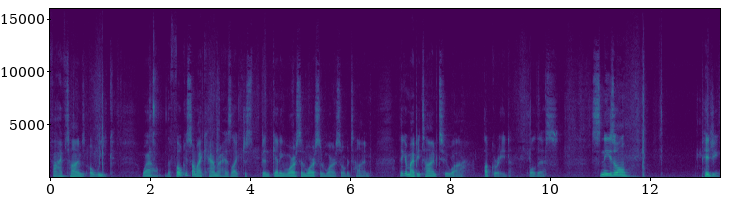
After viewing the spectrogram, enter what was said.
five times a week. Wow, the focus on my camera has like just been getting worse and worse and worse over time. I think it might be time to uh, upgrade all this. Sneasel, Pidgey.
